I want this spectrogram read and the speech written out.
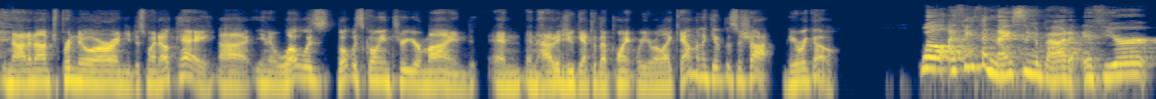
You're not an entrepreneur, and you just went, okay. Uh, you know, what was what was going through your mind, and and how did you get to that point where you were like, yeah, I'm going to give this a shot. Here we go. Well, I think the nice thing about it, if you're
